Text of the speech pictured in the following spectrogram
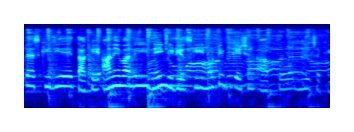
پریس کیجیے تاکہ آنے والی نئی ویڈیوز کی نوٹیفیکیشن آپ کو مل سکے۔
